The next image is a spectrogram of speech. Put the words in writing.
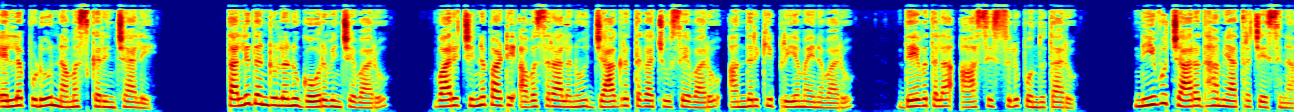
ఎల్లప్పుడూ నమస్కరించాలి. తల్లిదండ్రులను గౌరవించేవారు వారి చిన్నపాటి అవసరాలను జాగ్రత్తగా చూసేవారు అందరికీ ప్రియమైనవారు దేవతల ఆశీస్సులు పొందుతారు. నీవు చారధామ్యాత్ర చేసినా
